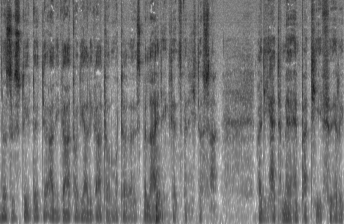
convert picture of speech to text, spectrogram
das ist die, der Alligator, die Alligatormutter ist beleidigt jetzt, wenn ich das sage weil die hatte mehr Empathie für ihre,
